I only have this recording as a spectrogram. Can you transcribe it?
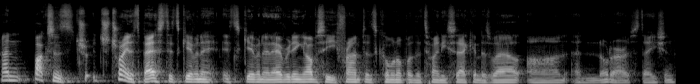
and boxing's tr- it's trying its best. It's giving it it's giving it everything. Obviously, Frampton's coming up on the twenty second as well on another station.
